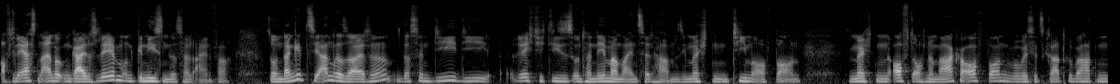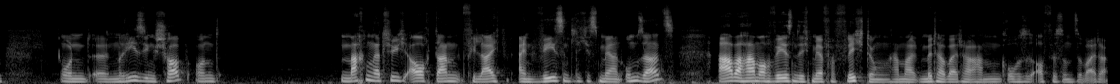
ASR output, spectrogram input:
auf den ersten Eindruck ein geiles Leben und genießen das halt einfach. So, und dann gibt es die andere Seite, das sind die, die richtig dieses Unternehmer-Mindset haben. Sie möchten ein Team aufbauen. Sie möchten oft auch eine Marke aufbauen, wo wir es jetzt gerade drüber hatten, und äh, einen riesigen Shop und machen natürlich auch dann vielleicht ein wesentliches mehr an Umsatz, aber haben auch wesentlich mehr Verpflichtungen, haben halt Mitarbeiter, haben ein großes Office und so weiter.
